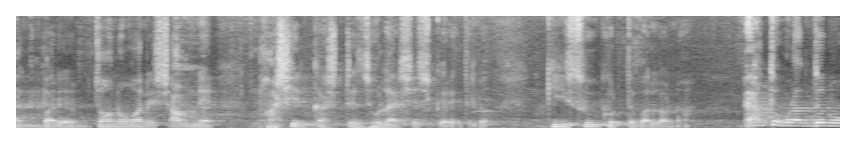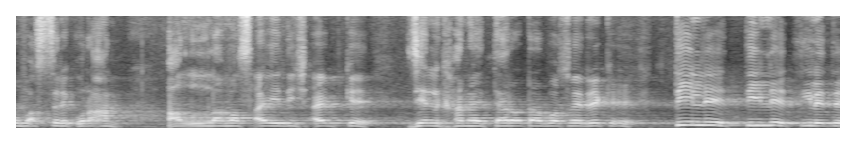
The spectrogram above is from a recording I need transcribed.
একবারে জনগণের সামনে ফাঁসির কাস্টে ঝোলায় শেষ করে দিল। কিছুই করতে পারল না। এত বড় একজন মুফাসসিরে কোরআন। আল্লামা সাইদি সাহেবকে জেলখানায় তেরোটা বছর রেখে তিলে তিলে তিলেতে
